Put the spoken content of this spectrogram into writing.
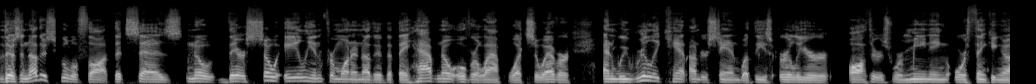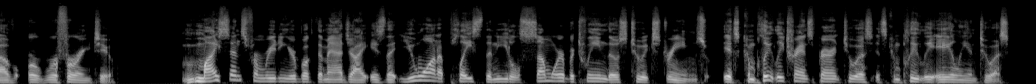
There's another school of thought that says, no, they're so alien from one another that they have no overlap whatsoever. And we really can't understand what these earlier authors were meaning or thinking of or referring to. My sense from reading your book, The Magi, is that you want to place the needle somewhere between those two extremes. It's completely transparent to us, it's completely alien to us.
